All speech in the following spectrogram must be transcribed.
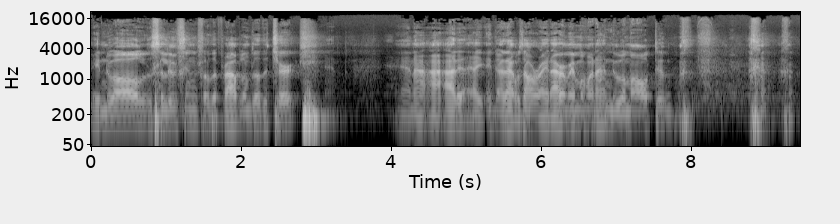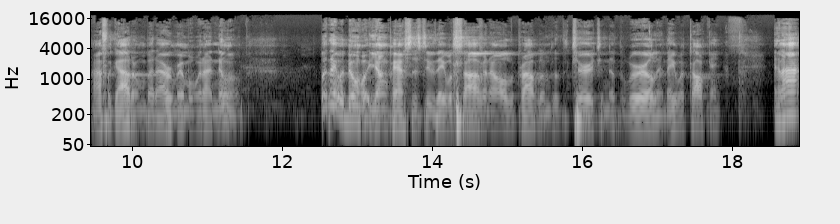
They knew all the solutions for the problems of the church. And, and I, I, I, I, that was all right. I remember when I knew them all too. I forgot them, but I remember when I knew them. But they were doing what young pastors do. They were solving all the problems of the church and of the world, and they were talking. And I,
